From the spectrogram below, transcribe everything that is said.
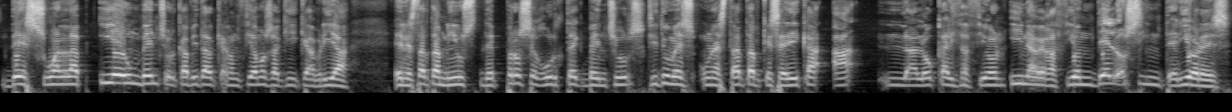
de SwanLab y un Venture Capital que anunciamos aquí que habría en Startup News de Prosegur Tech Ventures. Situm es una startup que se dedica a la localización y navegación de los interiores.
